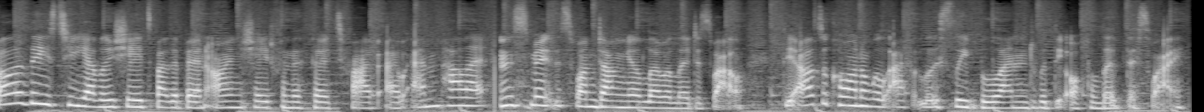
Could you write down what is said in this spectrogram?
Follow these two yellow shades by the burnt orange shade from the 350M palette and smooth this one down your lower lid as well. The outer corner will effortlessly blend with the upper lid this way.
